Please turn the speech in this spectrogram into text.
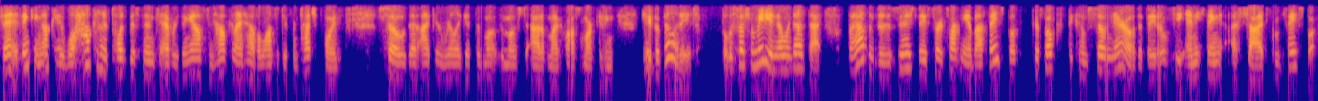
say, thinking, okay, well, how can I plug this into everything else, and how can I have a lots of different touch points so that I can really get the, mo- the most out of my cross marketing capabilities? But with social media, no one does that. What happens is, as soon as they start talking about Facebook, their focus becomes so narrow that they don't see anything aside from Facebook.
